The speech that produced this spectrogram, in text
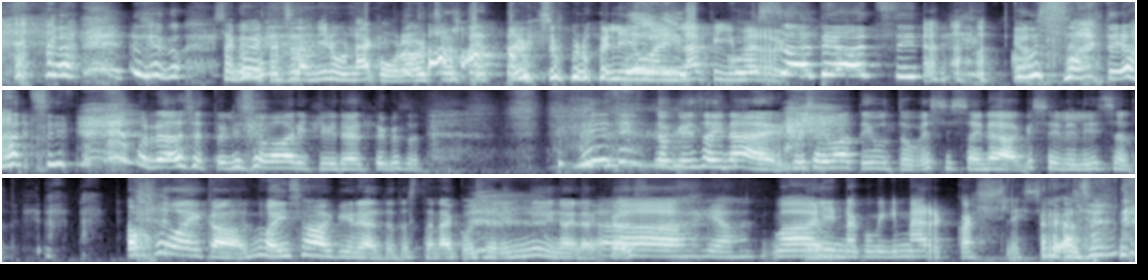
nagu, sa kujutad seda minu nägu raudselt ette, mis mul oli, ma olin läbimärg. kust sa teadsid kus sa teadsid? mul reaalselt tuli see Maariki video ette, kus no kui sa ei näe, kui sa ei vaata Youtube'is, siis sa ei näe, aga see oli lihtsalt oh my god, ma ei saa kirjeldada seda nägu, see oli nii naljakas uh,. jah, ma ja. olin nagu mingi märg kass lihtsalt. reaalselt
